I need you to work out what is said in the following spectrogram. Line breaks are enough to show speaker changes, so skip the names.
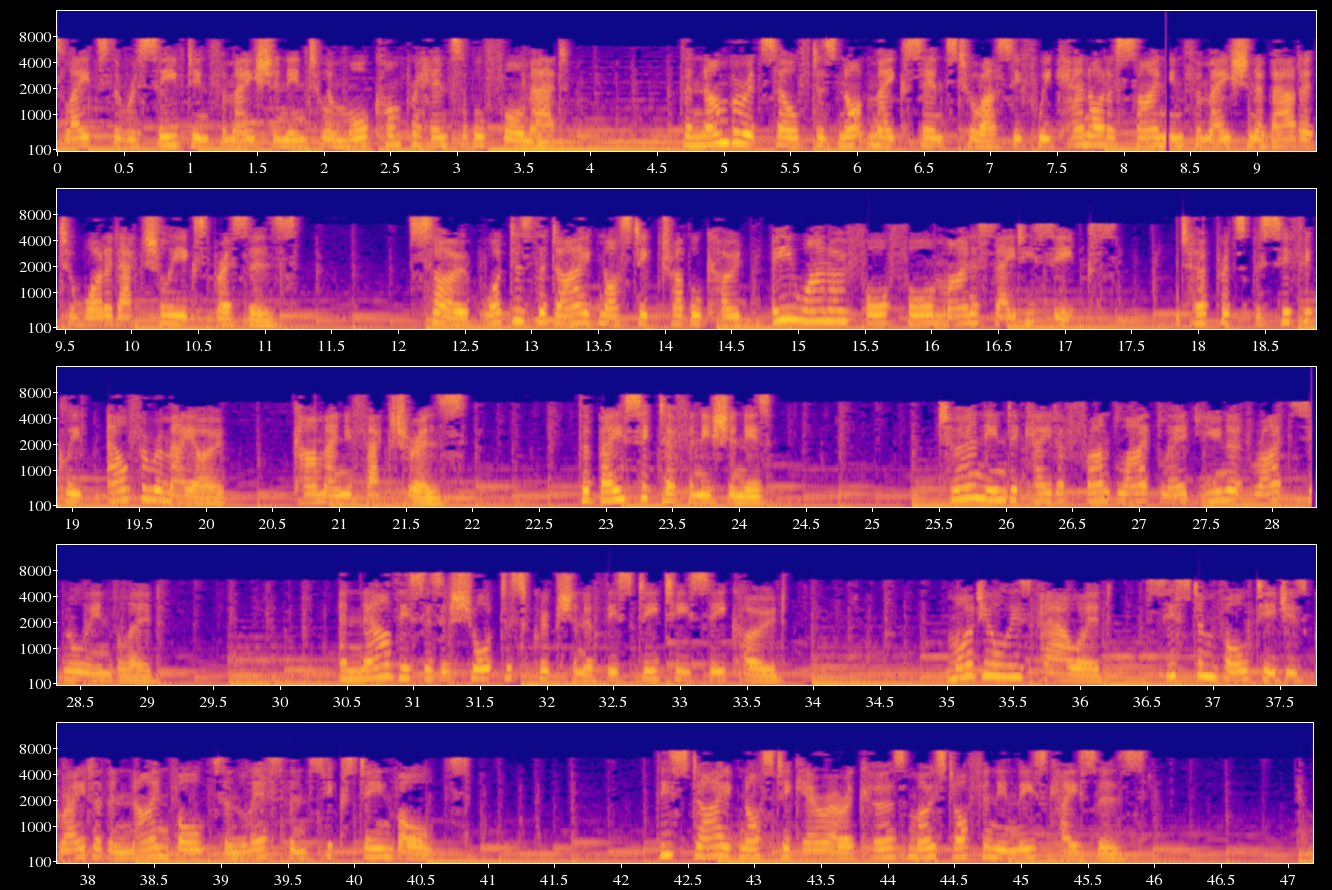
translates the received information into a more comprehensible format. The number itself does not make sense to us if we cannot assign information about it to what it actually expresses. So, what does the diagnostic trouble code B1044-86 interpret specifically, Alfa Romeo car manufacturers? The basic definition is Turn indicator front light LED unit right signal invalid. Now this is a short description of this DTC code. Module is powered. System voltage is greater than 9 volts and less than 16 volts. This diagnostic error occurs most often in these cases.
